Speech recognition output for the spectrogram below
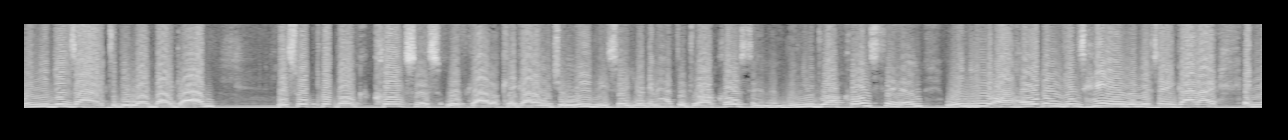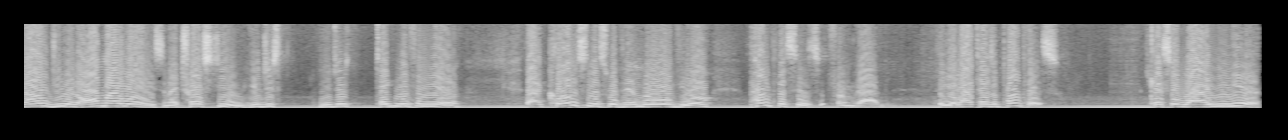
when you desire to be loved by God, this will provoke closeness with God. Okay, God, I want you to lead me, so you're going to have to draw close to Him. And when you draw close to Him, when you are holding His hand, when you're saying, God, I acknowledge you in all my ways, and I trust you. You just, you just take me from here. That closeness with Him will reveal purposes from God. That your life has a purpose. Okay, so why are you here?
